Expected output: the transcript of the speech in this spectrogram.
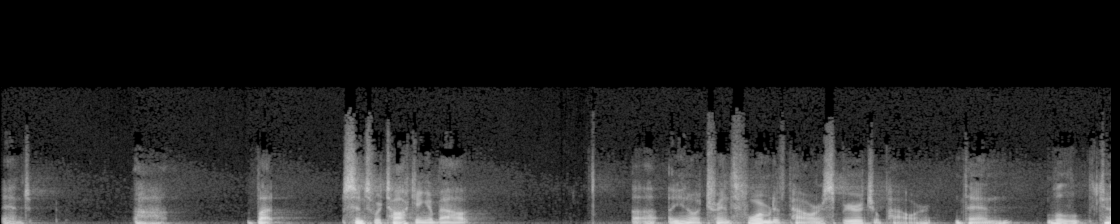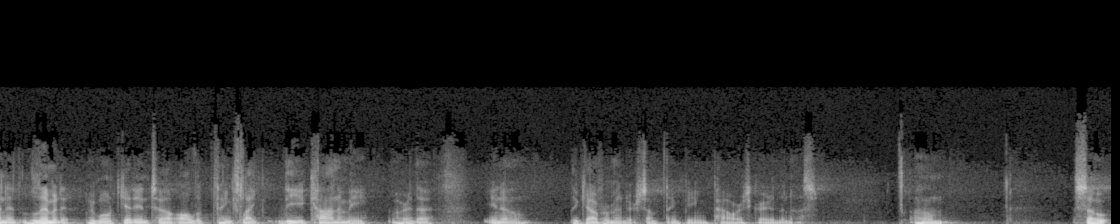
and uh, but since we're talking about uh, you know a transformative power, a spiritual power, then we'll kind of limit it. We won't get into all the things like the economy or the you know the government or something being powers greater than us. Um, so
